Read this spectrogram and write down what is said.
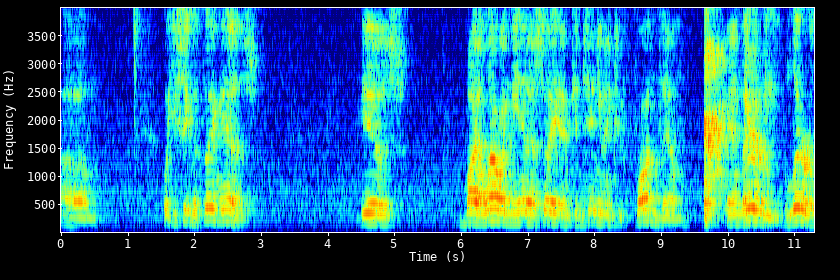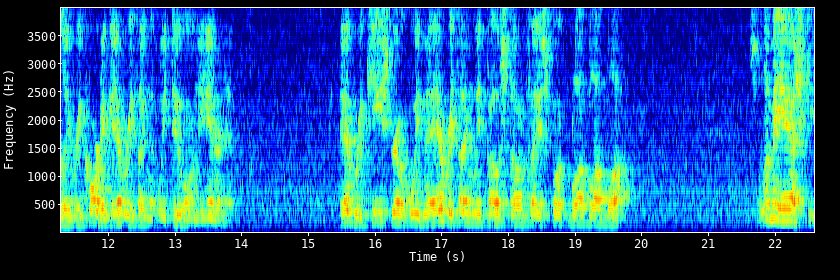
Um, but you see, the thing is, is by allowing the NSA and continuing to fund them, and they're literally recording everything that we do on the internet. Every keystroke we make, everything we post on Facebook, blah, blah, blah. So let me ask you,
